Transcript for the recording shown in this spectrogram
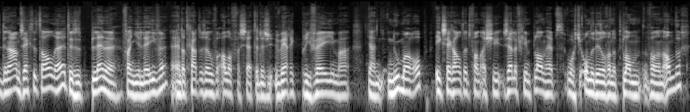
De naam zegt het al, hè? het is het plannen van je leven. En dat gaat dus over alle facetten. Dus werk, privé, maar ja, noem maar op. Ik zeg altijd van als je zelf geen plan hebt, word je onderdeel van het plan van een ander.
